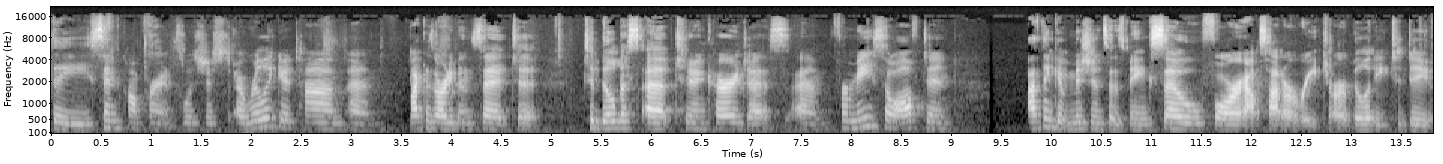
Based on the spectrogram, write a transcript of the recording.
The Send conference was just a really good time, um, like has already been said, to to build us up, to encourage us. Um, for me, so often, I think of missions as being so far outside our reach, our ability to do.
